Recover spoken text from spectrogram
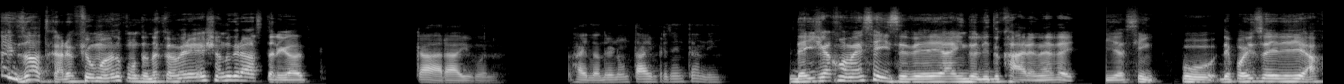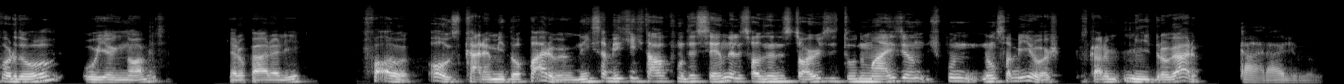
É, exato, cara, filmando, apontando a câmera e achando graça, tá ligado? Caralho, mano. O Highlander não tá representando, hein? Daí já começa aí, você vê a índole do cara, né, velho? E assim, tipo, depois ele acordou, o Young Nobre, que era o cara ali, falou, ô, os caras me doparam, eu nem sabia o que que tava acontecendo, eles fazendo stories e tudo mais, e eu, tipo, não sabia, eu acho que os caras me drogaram. Caralho, mano.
